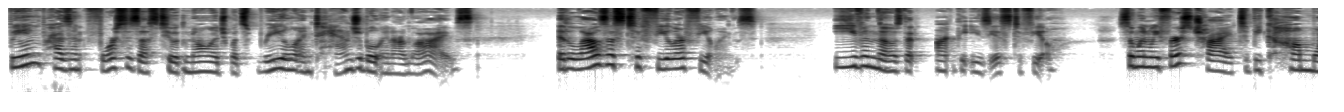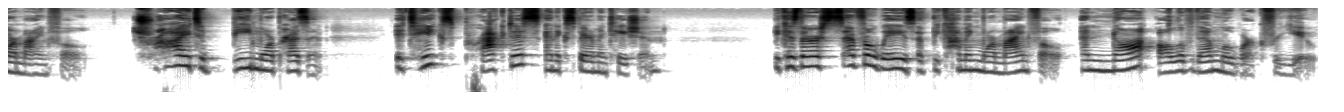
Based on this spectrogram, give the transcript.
Being present forces us to acknowledge what's real and tangible in our lives. It allows us to feel our feelings, even those that aren't the easiest to feel. So, when we first try to become more mindful, try to be more present, it takes practice and experimentation because there are several ways of becoming more mindful, and not all of them will work for you.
